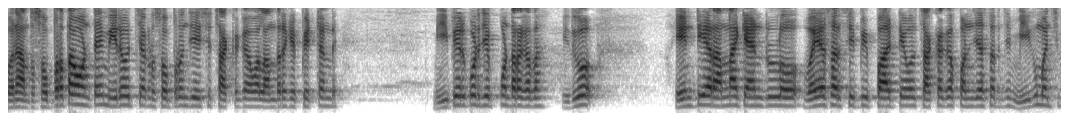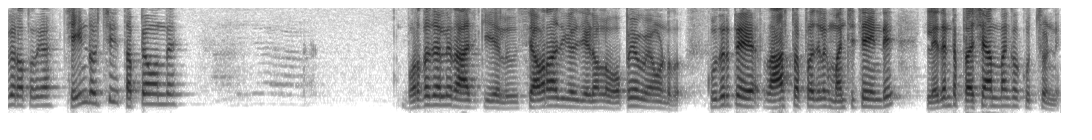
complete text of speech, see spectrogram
పోనీ అంత శుభ్రత ఉంటే మీరే వచ్చి అక్కడ శుభ్రం చేసి చక్కగా వాళ్ళందరికీ పెట్టండి. మీ పేరు కూడా చెప్పుకుంటారు కదా. ఇదిగో ఎన్టీఆర్ అన్నా క్యాంటీన్లో వైఎస్ఆర్సీపీ పార్టీ వాళ్ళు చక్కగా పనిచేస్తారని మీకు మంచి పేరు వస్తుందిగా చేయండి వచ్చి తప్పే ఉంది. బురద జల్లి రాజకీయాలు శివరాజకీయాలు చేయడంలో ఉపయోగం ఏముండదు కుదిరితే రాష్ట్ర ప్రజలకు మంచి చేయండి లేదంటే ప్రశాంతంగా కూర్చోండి.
